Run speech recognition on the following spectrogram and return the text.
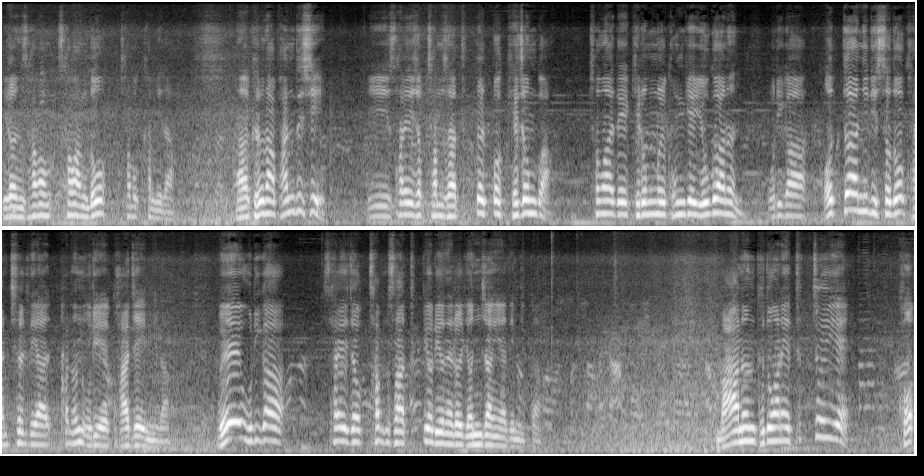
이런 상황, 상황도 참혹합니다. 아, 그러나 반드시 이 사회적 참사 특별법 개정과 청와대 기록물 공개 요구하는 우리가 어떠한 일이 있어도 관철돼야 하는 우리의 과제입니다. 왜 우리가 사회적 참사 특별위원회를 연장해야 됩니까? 많은 그동안의 특조위의 거-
